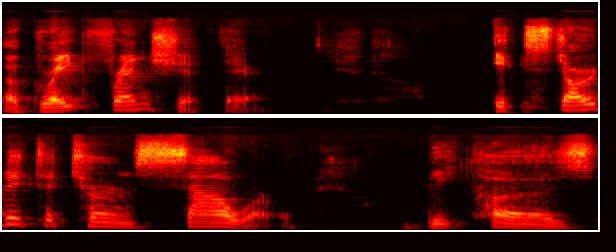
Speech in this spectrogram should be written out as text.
a great friendship there. It started to turn sour because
